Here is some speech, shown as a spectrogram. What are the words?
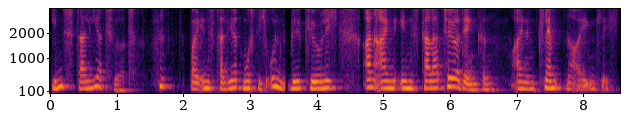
installiert wird. Hm, bei installiert musste ich unwillkürlich an einen Installateur denken, einen Klempner eigentlich.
